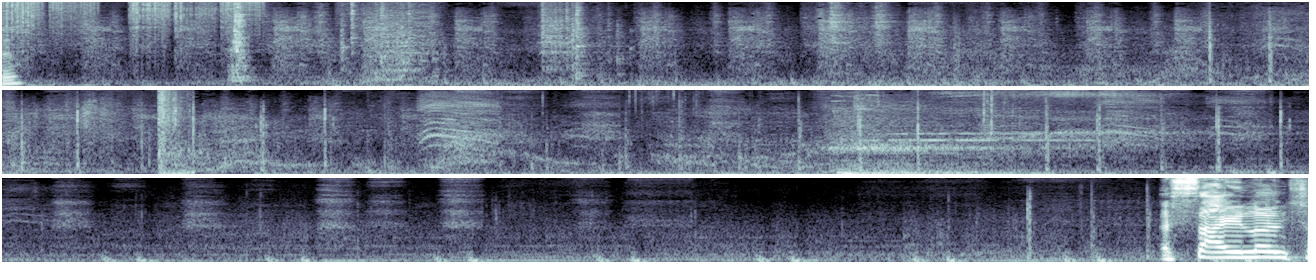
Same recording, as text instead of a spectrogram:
Huh? A silent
